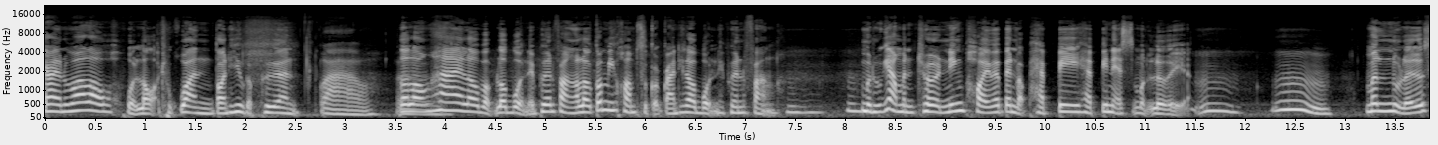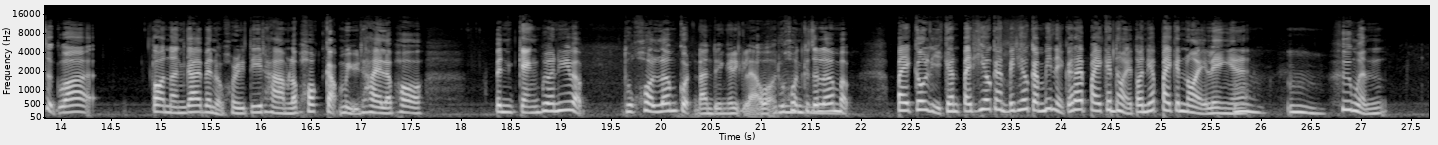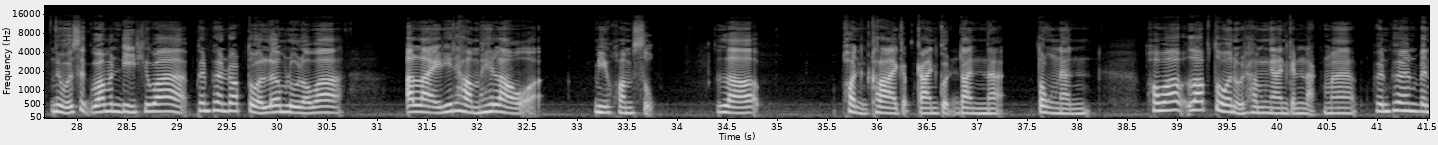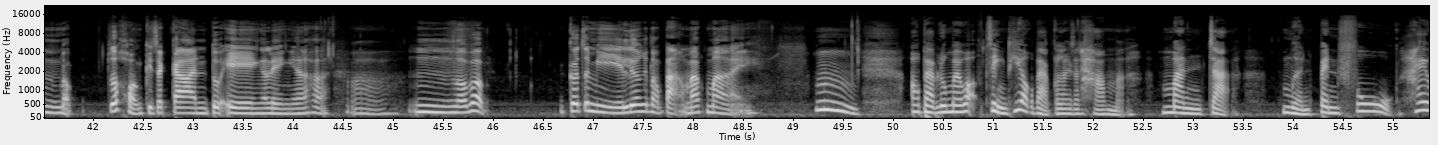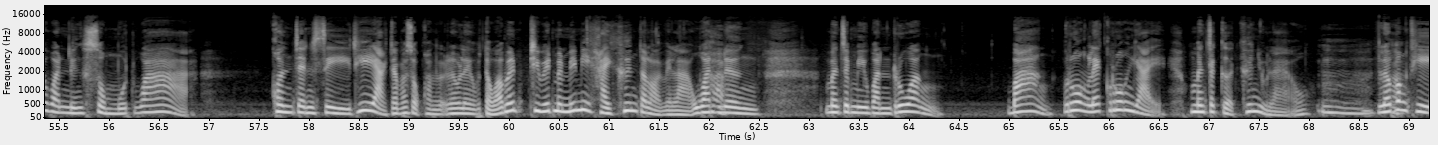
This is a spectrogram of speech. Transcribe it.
กลายเป็นว่าเราหัวเราะทุกวันตอนที่อยู่กับเพื่อน ว้าว เราร้องไห้เราแบบเราบ่นให้เพื่อนฟังแล้วเราก็มีความสุขกับการที่เราบ่นให้เพื่อนฟังเหมือนทุกอย่างมัน turning point มาเป็นแบบ happy happiness หมดเลยอะอืมมันหนูเลยรู้สึกว่า ตอนนั้นกลายเป็นแบบ quality time แล้วพอกลับมาอยู่ไทย แล้วพอเป็นแก๊งเพื่อนที่แบบทุกคนเริ่มกดดันตัวเองกันอีกแล้วอะทุกคนก็จะเริ่มแบบไปเกาหลีกันไปเที่ยวกันไปเที่ยวกันไปไหนก็ได้ไปกันหน่อยตอนนี้ไปกันหน่อยอะไรเงี้ยอืมคือเหมือน หนูรู้สึกว่ามันดีที่ว่าเพื่อนๆรอบตัวเริ่มรู้แล้วว่า อะไรที่ทำให้เราอะมีความสุข แล้วผ่อนคลายกับการกดดันนะตรงนั้น เพราะว่ารอบตัวหนูทำงานกันหนักมาก เพื่อนๆเป็นแบบเจ้าของกิจการตัวเองอะไรอย่างเงี้ยค่ะว้าวอืม แล้วแบบก็จะมีเรื่องต่างๆมากมาย อืม ออกแบบรู้ไหมว่าสิ่งที่ออกแบบกำลังจะทำอะ มันจะเหมือนเป็นฟูก ให้วันหนึ่งสมมุติว่า คนเจนซีที่อยากจะประสบความสำเร็จเร็วๆแต่ว่ามันชีวิตมันไม่มีใครขึ้นตลอดเวลา วันหนึ่งมันจะมีวันร่วงบ้างร่วงเล็กร่วงใหญ่ มันจะเกิดขึ้นอยู่แล้วอืมแล้วบางที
